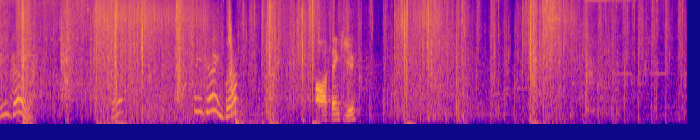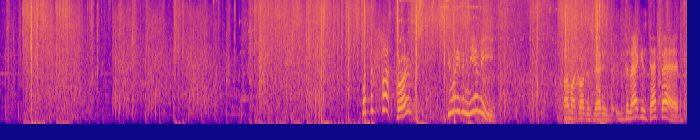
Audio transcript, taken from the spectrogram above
Where are you going? Huh? Where are you going, bro? Oh, thank you. What the fuck, bro? You weren't even near me. Oh my god, this lag is the lag is that bad.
